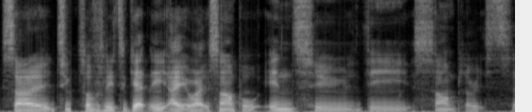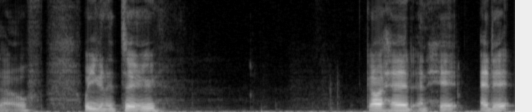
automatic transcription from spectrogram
so, to, so obviously to get the 808 sample into the sampler itself what you're going to do go ahead and hit edit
